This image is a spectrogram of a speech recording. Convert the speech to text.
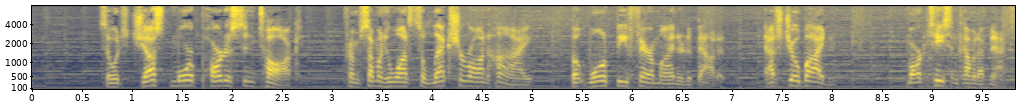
So it's just more partisan talk from someone who wants to lecture on high but won't be fair minded about it. That's Joe Biden. Mark Thiessen coming up next.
